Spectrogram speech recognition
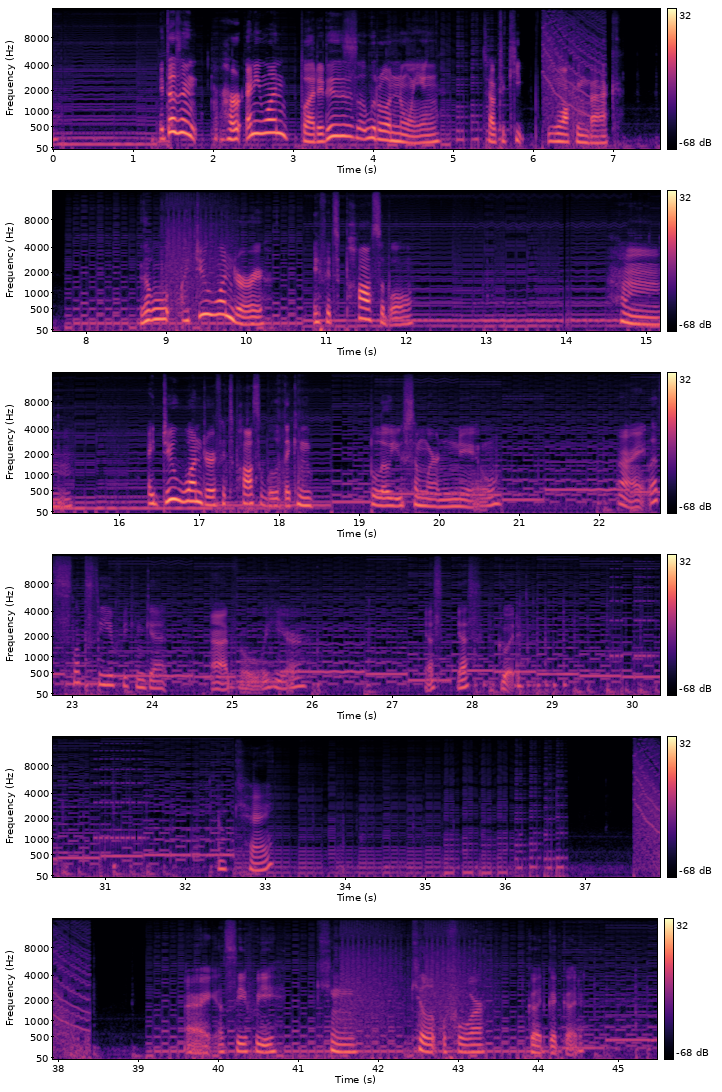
It doesn't hurt anyone, but it is a little annoying to have to keep walking back. Though, I do wonder if it's possible. Hmm. I do wonder if it's possible that they can blow you somewhere new. Alright, let's let's see if we can get Advo over here. Yes, yes, good. Okay. Alright, let's see if we can kill it before. Good, good, good.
